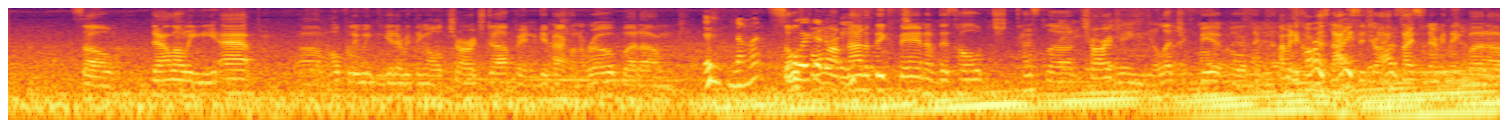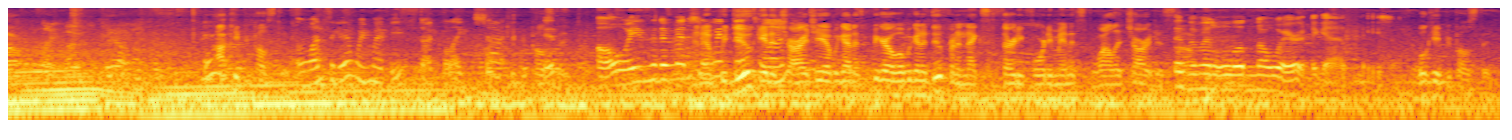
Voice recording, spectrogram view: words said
So downloading the app. Um, hopefully we can get everything all charged up and get back on the road. But um, if not, so far, I'm not a big fan of this whole Tesla charging electric vehicle thing. I mean, the car is nice, it drives nice and everything, but um, I'll keep you posted. Once again, we might be stuck like Chuck. Keep you posted. It's always an adventure And if we do get one. a charge here, we got to figure out what we're going to do for the next 30, 40 minutes while it charges. in the middle of nowhere at the gas station. we'll keep you posted.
